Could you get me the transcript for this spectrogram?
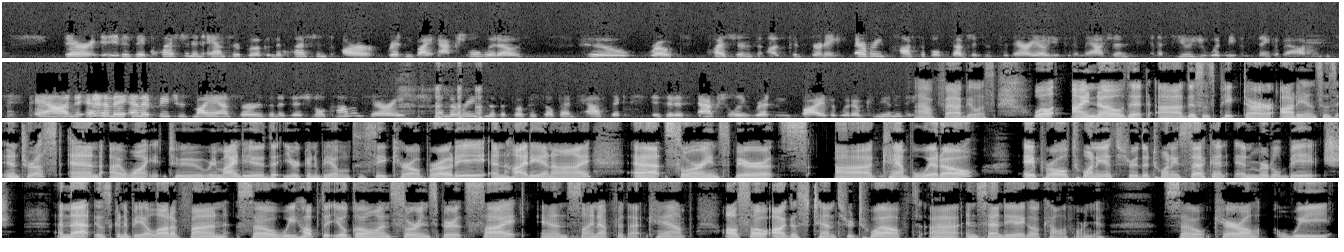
There, it is a question and answer book, and the questions are written by actual widows who wrote questions uh, concerning every possible subject and scenario you could imagine, and a few you wouldn't even think about. And and, they, and it features my answers and additional commentary. And the reason that the book is so fantastic is it is actually written by the widow community. How fabulous! Well, I know that uh, this has piqued our audience's interest, and I want to remind you that you're going to be able to see Carole Brody and Heidi and I at Soaring Spirits uh, Camp Widow April 20th through the 22nd in Myrtle Beach. And that is going to be a lot of fun. So we hope that you'll go on Soaring Spirits site and sign up for that camp. Also August 10th through 12th, uh, in San Diego, California. So Carole, we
